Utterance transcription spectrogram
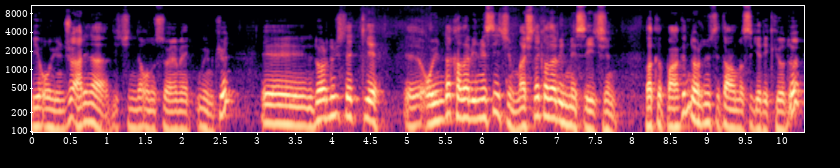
bir oyuncu. Arena içinde onu söylemek mümkün. E, dördüncü setki e, oyunda kalabilmesi için, maçta kalabilmesi için Vakıfbank'ın dördüncü seti alması gerekiyordu.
